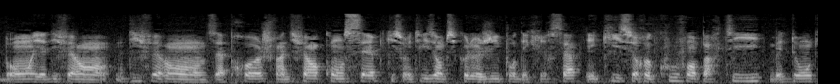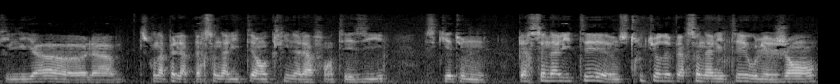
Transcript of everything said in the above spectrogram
Bon, il y a différentes approches, enfin différents concepts qui sont utilisés en psychologie pour décrire ça et qui se recouvrent en partie. Mais donc il y a euh, ce qu'on appelle la personnalité encline à la fantaisie, ce qui est une personnalité, une structure de personnalité où les gens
